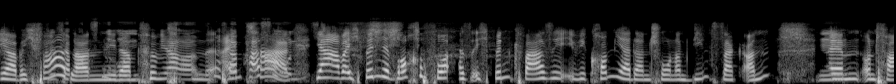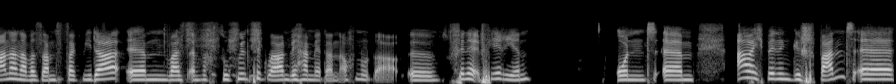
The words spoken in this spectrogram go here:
Ja, aber ich fahre dann wieder am uns. 5. Ja, einen Tag. Ja, aber ich bin eine Woche vor, also ich bin quasi, wir kommen ja dann schon am Dienstag an Mhm. ähm, und fahren dann aber Samstag wieder, ähm, weil es einfach so günstig war und wir haben ja dann auch nur da äh, Fer- Ferien. Und ähm, aber ich bin gespannt. Äh,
